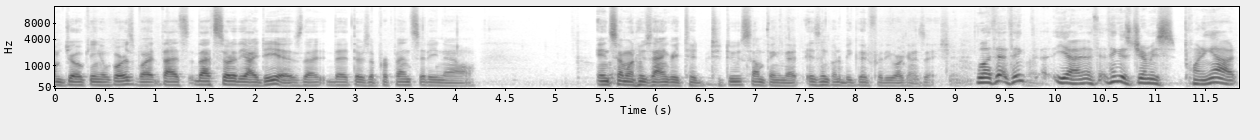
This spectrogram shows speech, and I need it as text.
I'm joking, of course, but that's that's sort of the idea is that that there's a propensity now in someone who's angry to, to do something that isn't going to be good for the organization. Well, I, th- I think right. yeah, I, th- I think as Jeremy's pointing out,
